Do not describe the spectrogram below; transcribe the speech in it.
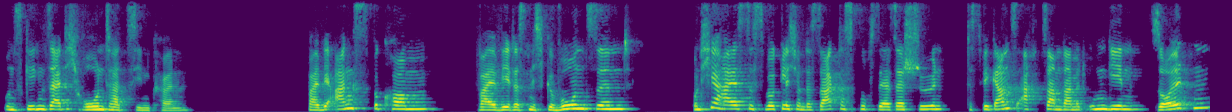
uns gegenseitig runterziehen können. Weil wir Angst bekommen, weil wir das nicht gewohnt sind. Und hier heißt es wirklich, und das sagt das Buch sehr, sehr schön, dass wir ganz achtsam damit umgehen sollten.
